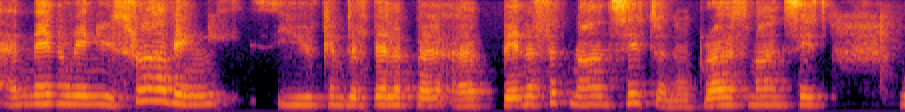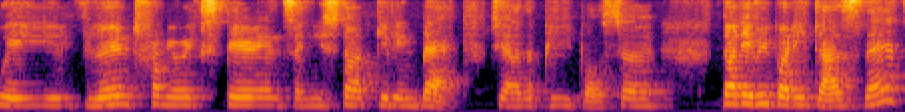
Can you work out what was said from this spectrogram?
And then when you're thriving, you can develop a, a benefit mindset and a growth mindset where you've learned from your experience and you start giving back to other people. So not everybody does that,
